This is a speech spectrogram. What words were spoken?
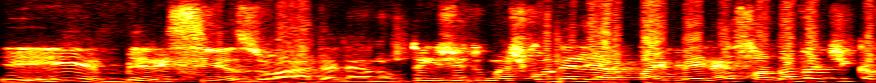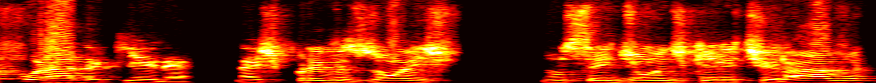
E merecia zoada, né? Não tem jeito. Mas quando ele era pai Bené, só dava dica furada aqui, né? Nas previsões, não sei de onde que ele tirava,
